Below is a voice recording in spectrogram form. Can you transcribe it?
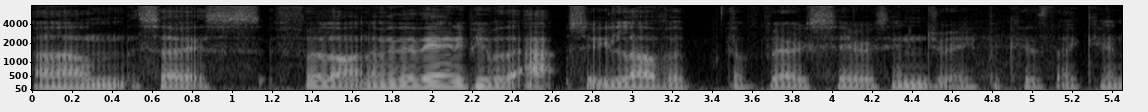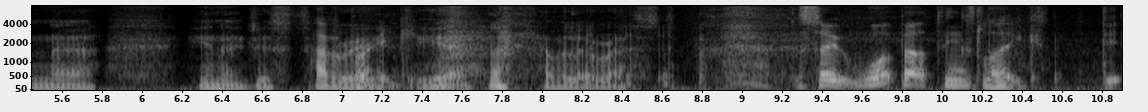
um, so it's full on I mean they're the only people that absolutely love a, a very serious injury because they can uh, you know just Have a break. yeah have a little rest So what about things like di-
